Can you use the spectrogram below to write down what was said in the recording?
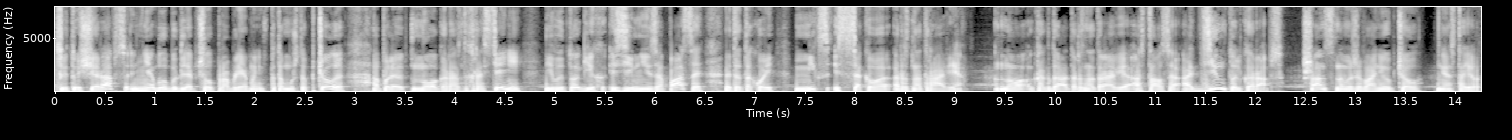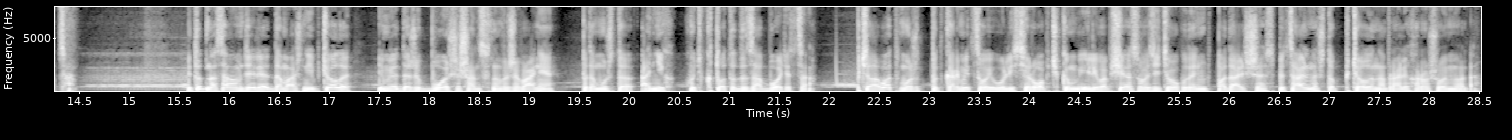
цветущий рапс не был бы для пчел проблемой, потому что пчелы опыляют много разных растений, и в итоге их зимние запасы – это такой микс из всякого разнотравья. Но когда от разнотравья остался один только рапс, шанс на выживание у пчел не остается. И тут на самом деле домашние пчелы имеют даже больше шансов на выживание, потому что о них хоть кто-то дозаботится. Пчеловод может подкормить свой улей сиропчиком или вообще свозить его куда-нибудь подальше, специально, чтобы пчелы набрали хорошего меда.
